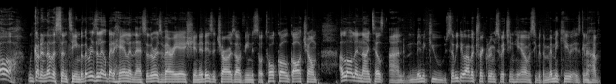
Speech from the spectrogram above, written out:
Oh, we got another Sun team, but there is a little bit of hail in there, so there is a variation. It is a Charizard, Venusaur, Torkoal, Garchomp, Alolan Ninetales, and Mimikyu. So we do have a Trick Room switch in here. Obviously, with the Mimikyu, is going to have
